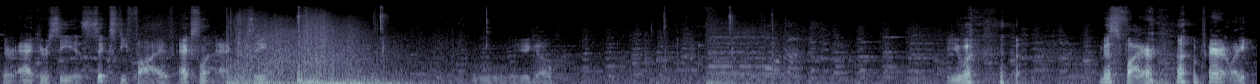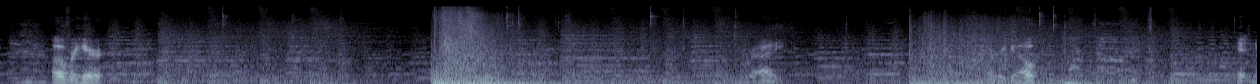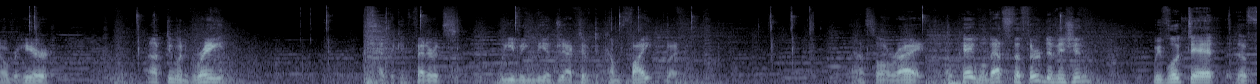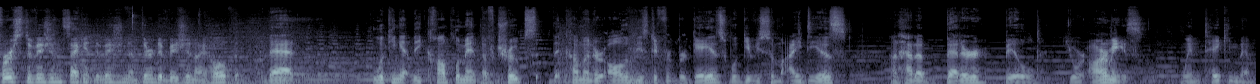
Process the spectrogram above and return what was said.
Their accuracy is 65. Excellent accuracy. Ooh, there you go. You misfire, apparently, over here. Alrighty. There we go. Hitting over here. Not doing great at the Confederates leaving the objective to come fight, but that's all right. Okay, well, that's the third division. We've looked at the first division, second division, and third division. I hope that looking at the complement of troops that come under all of these different brigades will give you some ideas on how to better build your armies when taking them.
